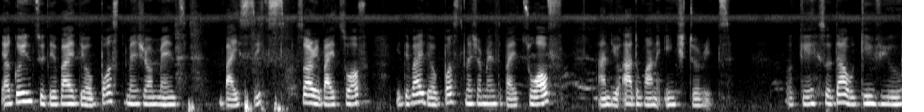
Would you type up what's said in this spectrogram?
you are going to divide your bust measurement by 6 sorry by 12 you divide your bust measurement by 12 and you add 1 inch to it. Okay so that will give you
